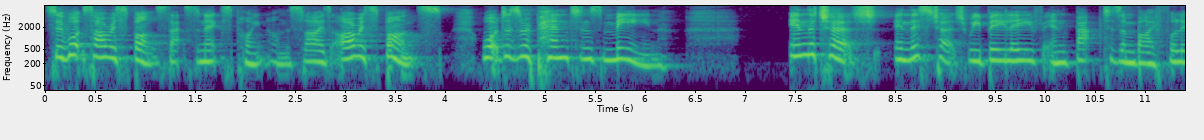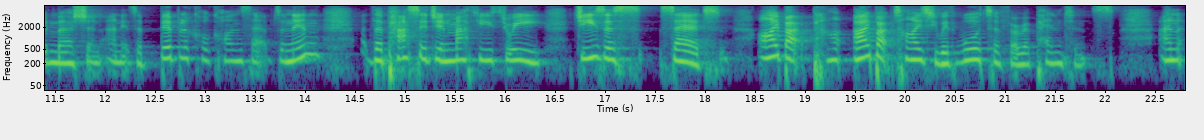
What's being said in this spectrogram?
So, what's our response? That's the next point on the slides. Our response. What does repentance mean? In the church, in this church, we believe in baptism by full immersion, and it's a biblical concept. And in the passage in Matthew 3, Jesus said, I, I baptize you with water for repentance. And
